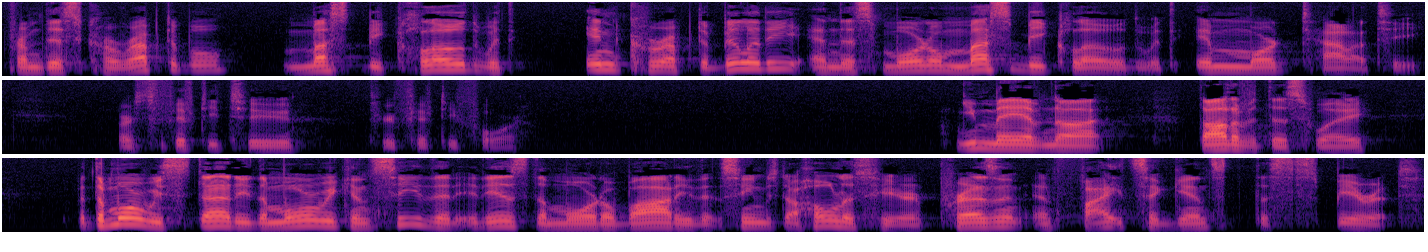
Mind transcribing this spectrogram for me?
From this corruptible must be clothed with incorruptibility, and this mortal must be clothed with immortality. Verse 52 through 54. You may have not thought of it this way, but the more we study, the more we can see that it is the mortal body that seems to hold us here, present and fights against the spirit,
